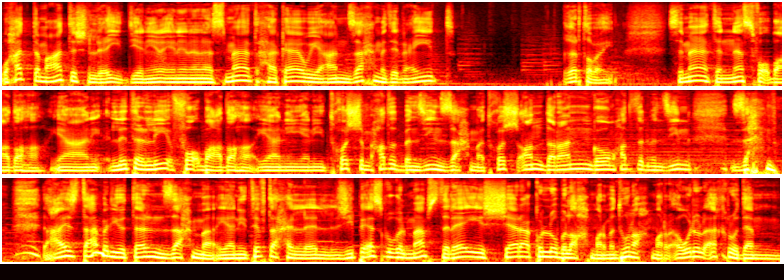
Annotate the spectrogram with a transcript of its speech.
وحتى ما قعدتش العيد يعني يعني أنا سمعت حكاوي عن زحمة العيد غير طبيعية. سمعت الناس فوق بعضها. يعني literally فوق بعضها. يعني يعني تخش محطة بنزين زحمة تخش on the جوه محطة البنزين زحمة. عايز تعمل U-turn زحمة. يعني تفتح ال GPS Google Maps تلاقي الشارع كله بالأحمر مدهون أحمر. أوله لآخره دم.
